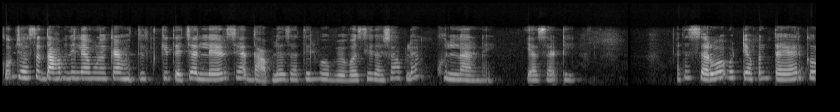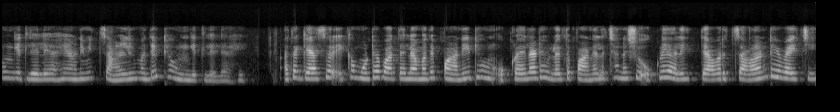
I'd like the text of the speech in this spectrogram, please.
खूप जास्त दाब दिल्यामुळे काय होतील की त्याच्या लेअर्स ह्या दाबल्या जातील व व्यवस्थित अशा आपल्या खुलणार नाही यासाठी. आता सर्व भट्टी आपण तयार करून घेतलेली आहे आणि मी चाळणीमध्ये ठेवून घेतलेले आहे. आता गॅसवर एका मोठ्या पातेल्यामध्ये पाणी ठेवून उकळायला ठेवलं तर पाण्याला छान अशी उकळी आली त्यावर चाळण ठेवायची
